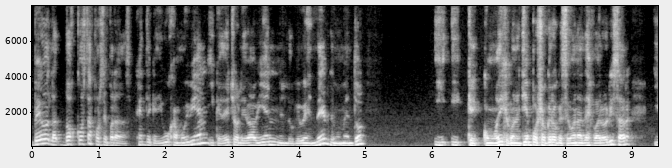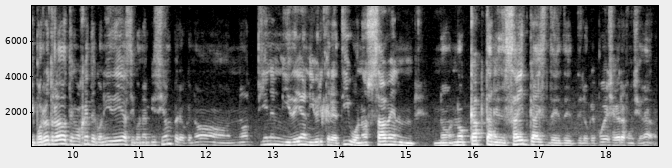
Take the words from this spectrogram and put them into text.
Veo las dos cosas por separadas. Gente que dibuja muy bien y que de hecho le va bien en lo que vende de momento. Y, y, que, como dije, con el tiempo yo creo que se van a desvalorizar. Y por otro lado tengo gente con ideas y con ambición, pero que no, no tienen ni idea a nivel creativo, no saben, no, no captan el zeitgeist de, de, lo que puede llegar a funcionar.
